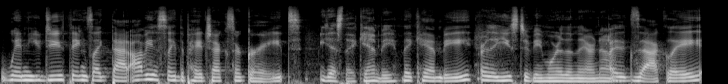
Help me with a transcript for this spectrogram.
when you do things like that, obviously the paychecks are great. Yes, they can be, They can be. or they used to be more than they are now. Exactly.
